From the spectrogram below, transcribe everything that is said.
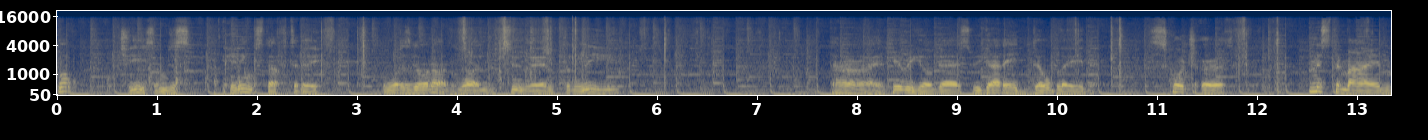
Oh. Jeez, I'm just hitting stuff today. What is going on? One, two, and three. Alright, here we go guys. We got a Doublade, Scorch Earth, Mr. Mime,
